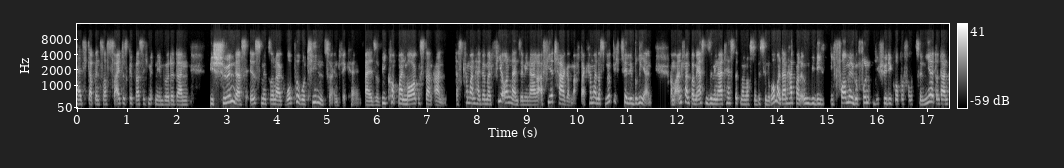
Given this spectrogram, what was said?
Also ich glaube, wenn es was Zweites gibt, was ich mitnehmen würde, dann wie schön das ist, mit so einer Gruppe Routinen zu entwickeln. Also wie kommt man morgens dann an? Das kann man halt, wenn man vier Online-Seminare vier Tage macht, da kann man das wirklich zelebrieren. Am Anfang beim ersten Seminar testet man noch so ein bisschen rum und dann hat man irgendwie die, die Formel gefunden, die für die Gruppe funktioniert und dann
